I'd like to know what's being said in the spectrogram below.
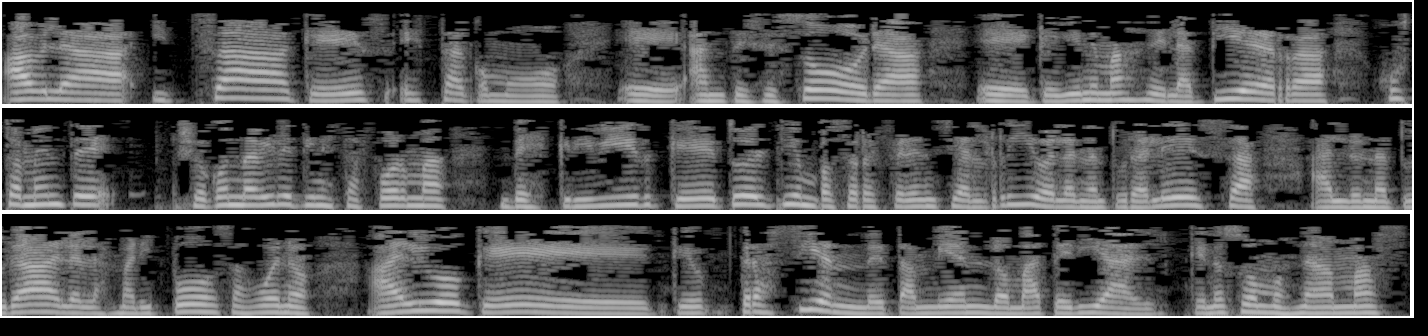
habla Itzá, que es esta como eh, antecesora, eh, que viene más de la tierra, justamente Yoconda Vile tiene esta forma de escribir que todo el tiempo hace referencia al río, a la naturaleza, a lo natural, a las mariposas, bueno, a algo que, que trasciende también lo material, que no somos nada más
